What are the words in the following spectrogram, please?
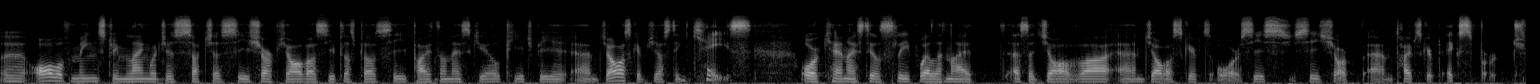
uh, all of mainstream languages such as C Sharp, Java, C++, C, Python, SQL, PHP, and JavaScript just in case? Or can I still sleep well at night as a Java and JavaScript or C, C Sharp and TypeScript expert?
